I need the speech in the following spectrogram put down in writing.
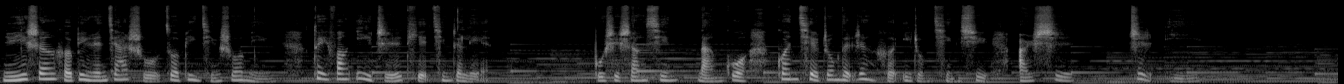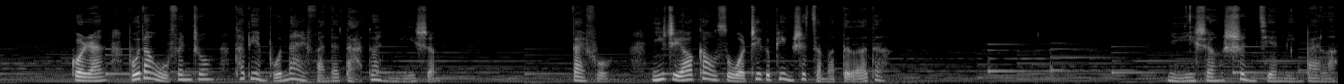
女医生和病人家属做病情说明，对方一直铁青着脸，不是伤心、难过、关切中的任何一种情绪，而是质疑。果然，不到五分钟，他便不耐烦地打断女医生：“大夫，你只要告诉我这个病是怎么得的。”女医生瞬间明白了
